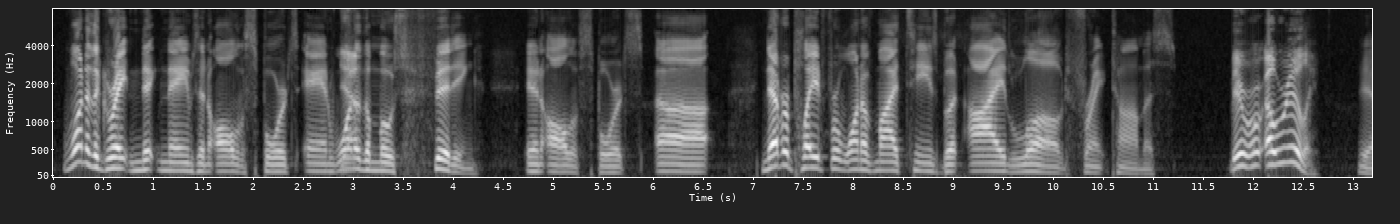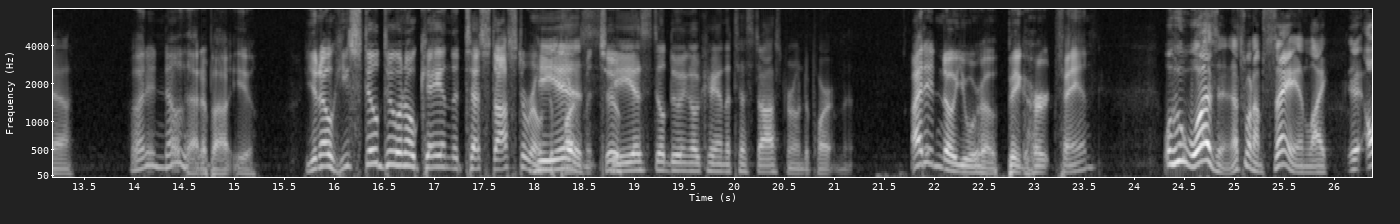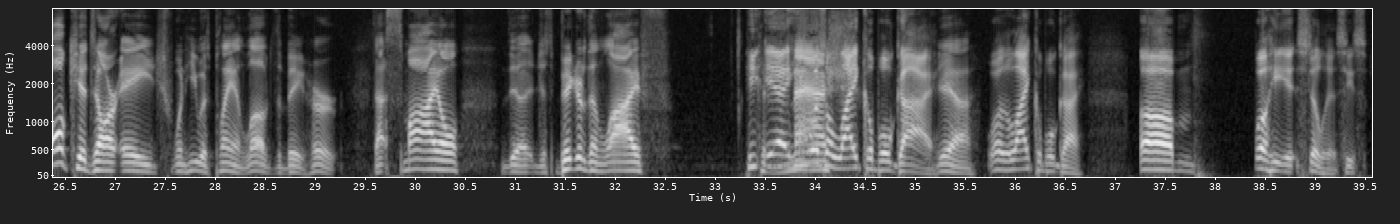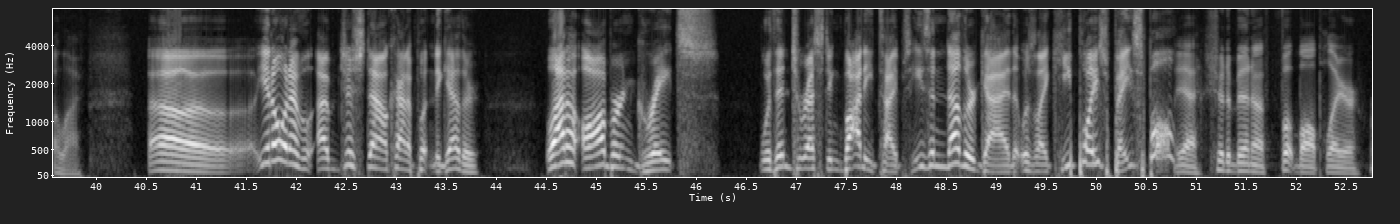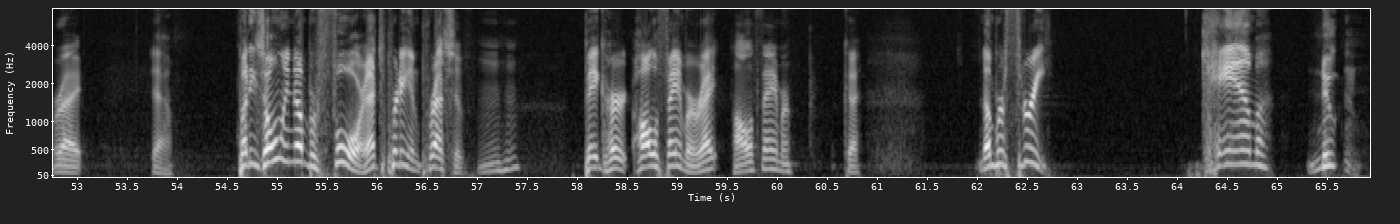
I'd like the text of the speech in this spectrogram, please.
one of the great nicknames in all of sports and one Yeah. of the most fitting in all of sports? Uh, never played for one of my teams, but I loved Frank Thomas. Oh, really? Yeah, I didn't know that about you. You know, he's still doing okay in the testosterone he department, is. too. He is still doing okay in the testosterone department. I didn't know you were a big hurt fan. Well, who wasn't? That's what I'm saying. Like eh, all kids our age when he was playing loved the big hurt. That smile, the just bigger than life. He yeah, he was a likable guy. Yeah. Well, a likable guy. Um Well, he still is. He's alive. Uh, you know what? I'm I'm just now kind of putting together a lot of Auburn greats with interesting body types. He's another guy that was like he plays baseball. Yeah, should have been a football player, right? Yeah. But he's only number four. That's pretty impressive. Mm-hmm. Big hurt. Hall of Famer, right? Hall of Famer. Okay. Number three, Cam Newton.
